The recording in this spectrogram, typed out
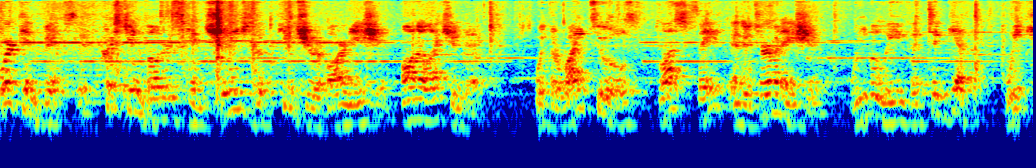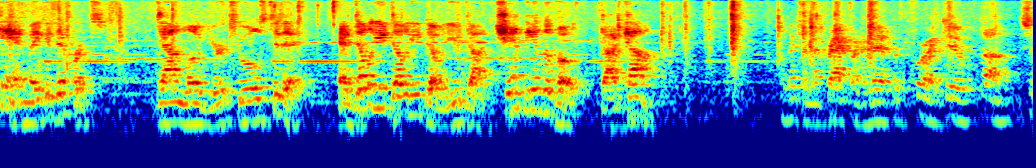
We're convinced that Christian voters can change the future of our nation on Election Day. With the right tools, plus faith and determination, we believe that together we can make a difference. Download your tools today at www.championthevote.com. I'll mention my background in a minute, but before I do, um, so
